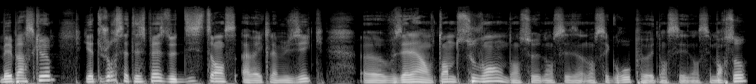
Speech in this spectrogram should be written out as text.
mais parce que il y a toujours cette espèce de distance avec la musique. Euh, vous allez entendre souvent dans ce dans ces groupes dans ces dans ces morceaux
